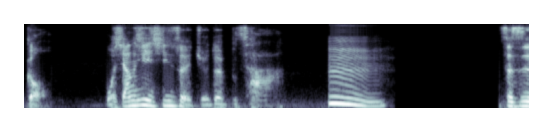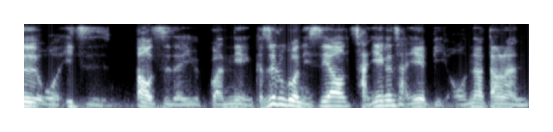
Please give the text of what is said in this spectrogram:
够，我相信薪水绝对不差。嗯，这是我一直。报纸的一个观念，可是如果你是要产业跟产业比哦，那当然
